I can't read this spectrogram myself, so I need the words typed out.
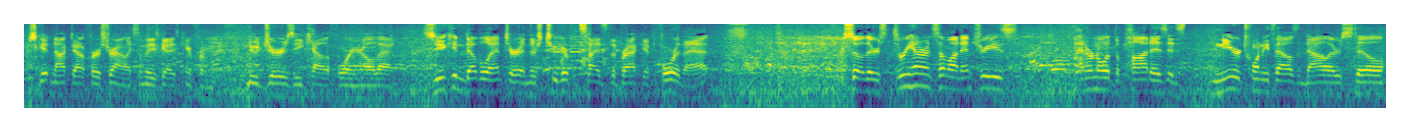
just get knocked out first round. Like some of these guys came from New Jersey, California, and all that. So you can double enter, and there's two different sides of the bracket for that. So there's 300 and some odd entries. I don't know what the pot is. It's near $20,000 still,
